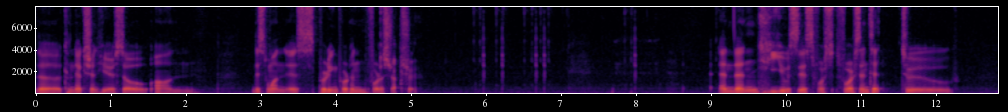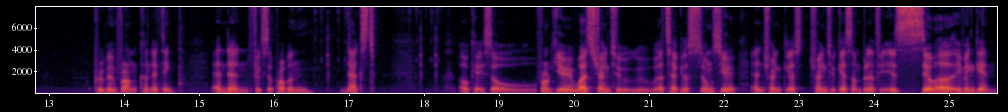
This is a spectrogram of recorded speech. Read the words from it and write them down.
the connection here. So um, this one is pretty important for the structure. And then he used this for for centered to prevent from connecting and then fix the problem. Next. Okay so from here what's trying to attack the stones here and trying to get trying to get some benefit is still a even game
